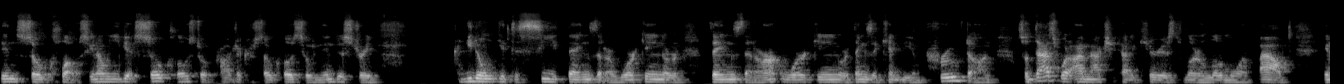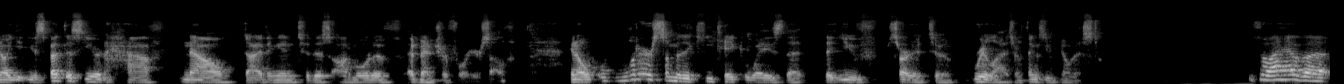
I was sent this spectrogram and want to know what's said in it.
been so close. You know, when you get so close to a project or so close to an industry, you don't get to see things that are working or things that aren't working or things that can be improved on. So that's what i'm actually kind of curious to learn a little more about. You know you, you spent this year and a half now diving into this automotive adventure for yourself you know, what are some of the key takeaways that that you've started to realize or things you've noticed? So I have a,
